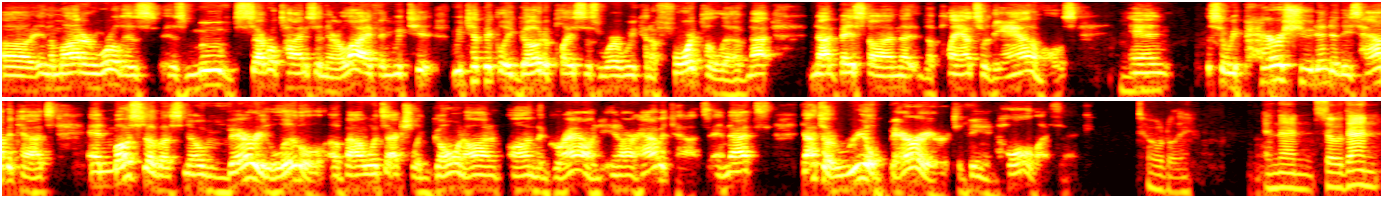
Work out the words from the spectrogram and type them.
uh, in the modern world has has moved several times in their life. And we t- we typically go to places where we can afford to live not not based on the, the plants or the animals. Mm-hmm. and so we parachute into these habitats and most of us know very little about what's actually going on on the ground in our habitats. And that's that's a real barrier to being whole, I think. Totally. And then, so then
